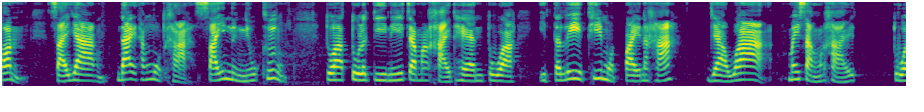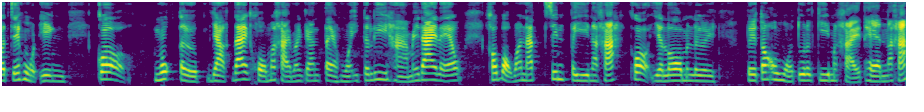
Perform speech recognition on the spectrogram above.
ล่อน สายยางได้ทั้งหมดค่ะ ไซส์หนึ่งนิ้วครึ่ง ตัวตุรกีนี้จะมาขายแทนตัวอิตาลีที่หมดไปนะคะ อย่าว่าไม่สั่งมาขายตัวเจ๊โหดเอง ก็งกเติบอยากได้ของมาขายเหมือนกันแต่หัวอิตาลีหาไม่ได้แล้ว เขาบอกว่านัดสิ้นปีนะคะ ก็อย่ารอมันเลย เลยต้องเอาหัวตุรกีมาขายแทนนะคะ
